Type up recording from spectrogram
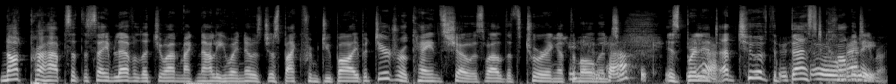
not perhaps at the same level that Joanne McNally, who I know is just back from Dubai, but Deirdre O'Kane's show as well, that's touring at She's the moment, fantastic. is brilliant. Yeah. And two of the There's best so comedy. many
